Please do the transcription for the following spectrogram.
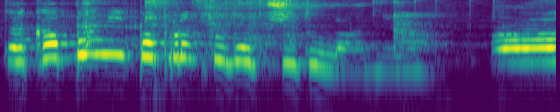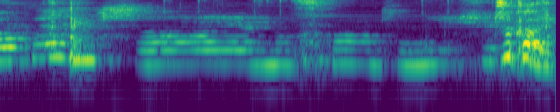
Tak, a boni po prostu do przytulania. Okej, okay, no skończy mi się. Czekaj!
